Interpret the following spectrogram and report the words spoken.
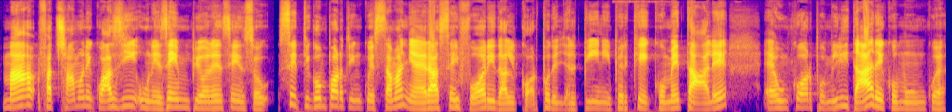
ma facciamone quasi un esempio, nel senso, se ti comporti in questa maniera sei fuori dal corpo degli alpini, perché come tale è un corpo militare comunque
